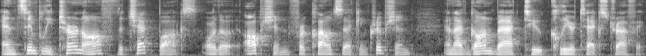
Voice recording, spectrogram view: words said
and simply turn off the checkbox or the option for CloudSec encryption, and I've gone back to clear text traffic.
